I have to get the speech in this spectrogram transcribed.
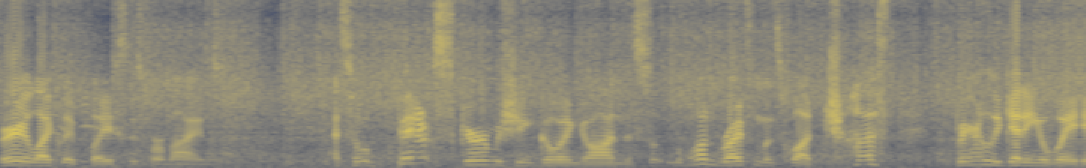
very likely places for mines. And so a bit of skirmishing going on. This one rifleman squad just barely getting away,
